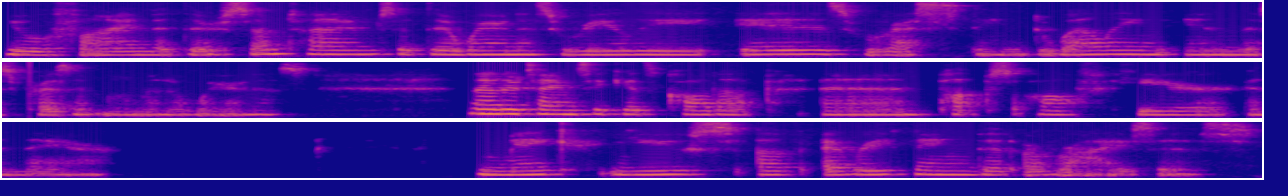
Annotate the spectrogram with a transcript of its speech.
you will find that there's sometimes that the awareness really is resting, dwelling in this present moment awareness. And other times it gets caught up and pops off here and there. Make use of everything that arises.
